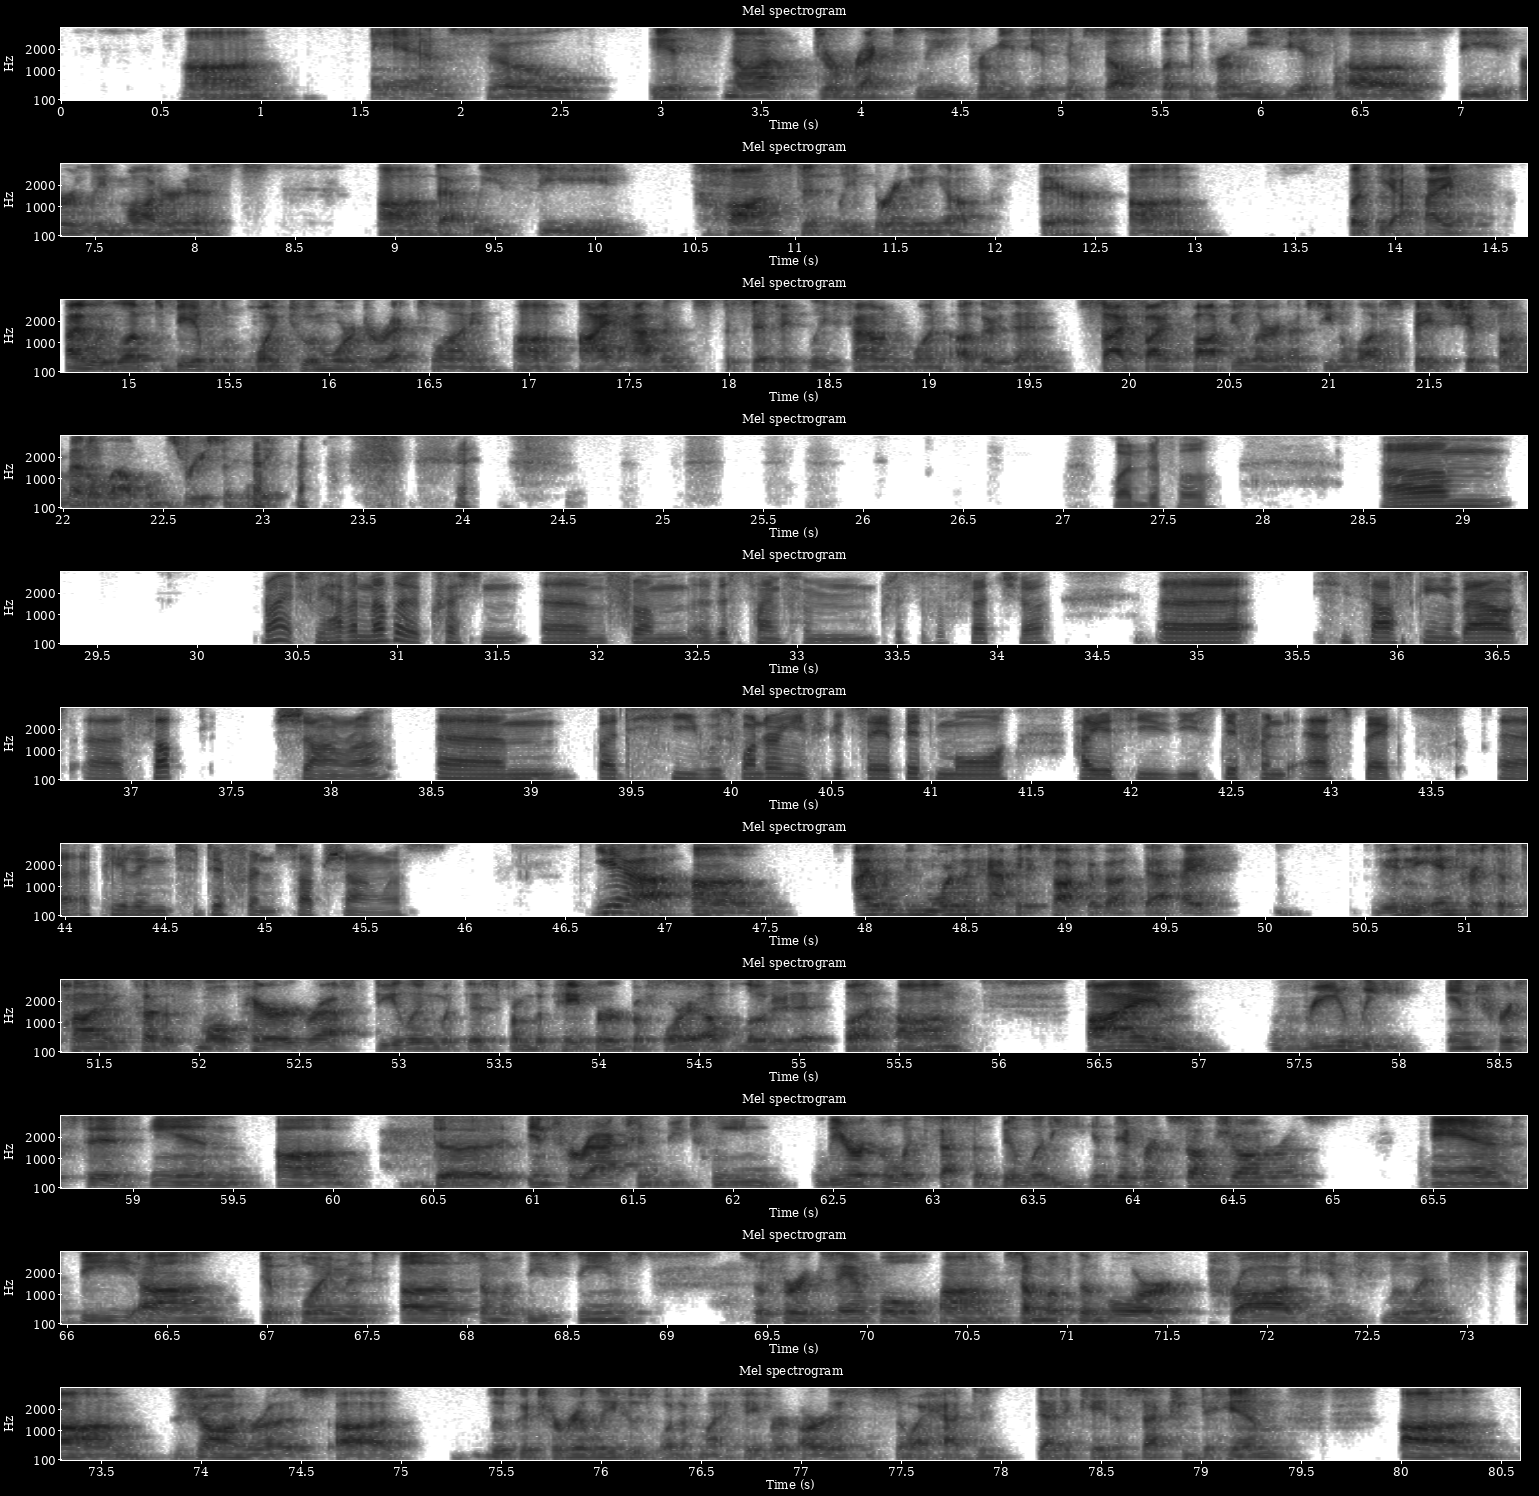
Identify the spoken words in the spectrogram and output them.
Um, and so it's not directly Prometheus himself, but the Prometheus of the early modernists um, that we see constantly bringing up there. Um, but yeah, I, I would love to be able to point to a more direct line. Um, I haven't specifically found one other than sci-fi is popular, and I've seen a lot of spaceships on metal albums recently. Wonderful. Um, right, we have another question um, from uh, this time from Christopher Fletcher. Uh, he's asking about uh, subgenre, um, but he was wondering if you could say a bit more how you see these different aspects uh, appealing to different subgenres. Yeah, um, I would be more than happy to talk about that. I, in the interest of time, cut a small paragraph dealing with this from the paper before I uploaded it, but um, mm-hmm. I am really interested in um, the interaction between lyrical accessibility in different subgenres and the um, deployment of some of these themes. So, for example, um, some of the more prog influenced um, genres, uh, Luca Turilli, who's one of my favorite artists, so I had to dedicate a section to him, um,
